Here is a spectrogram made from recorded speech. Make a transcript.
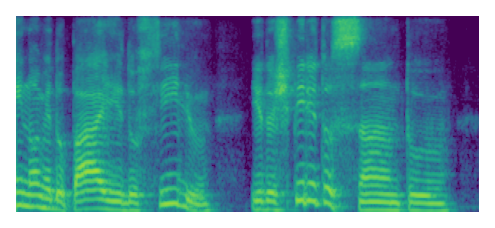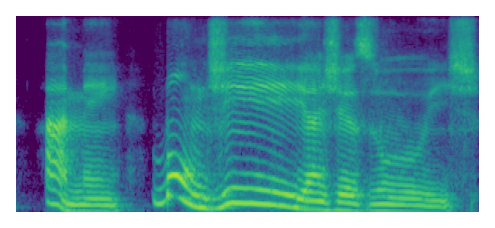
Em nome do Pai, do Filho e do Espírito Santo. Amém. Bom dia, Jesus.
